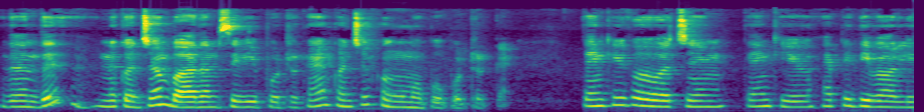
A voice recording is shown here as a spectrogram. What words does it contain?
இது வந்து இன்னும் கொஞ்சம் பாதாம் சிவி போட்டிருக்கேன். கொஞ்சம் குங்குமப்பூ போட்டிருக்கேன். தேங்க்யூ ஃபார் வாட்சிங் தேங்க்யூ ஹாப்பி தீபாவளி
